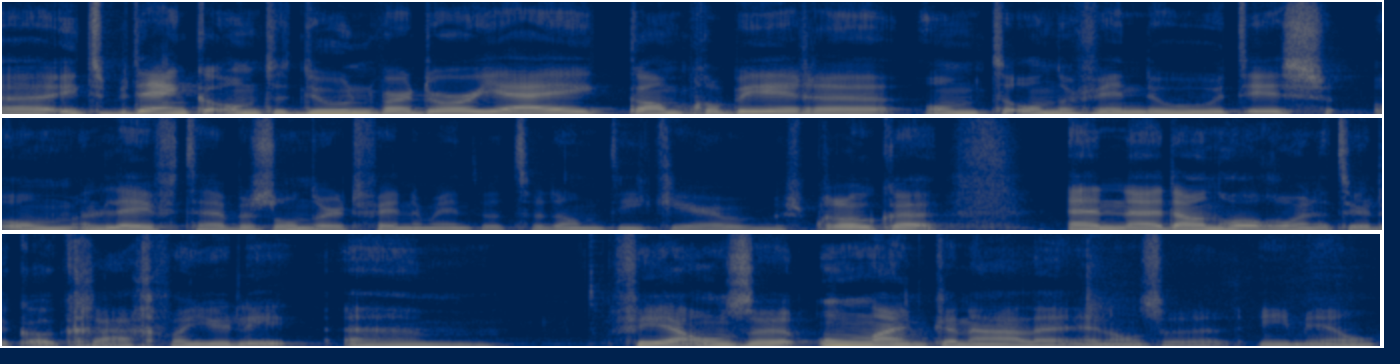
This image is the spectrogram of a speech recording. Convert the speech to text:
uh, iets bedenken om te doen waardoor jij kan proberen om te ondervinden hoe het is om een leven te hebben zonder het fenomeen dat we dan die keer hebben besproken. En uh, dan horen we natuurlijk ook graag van jullie um, via onze online kanalen en onze e-mail.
